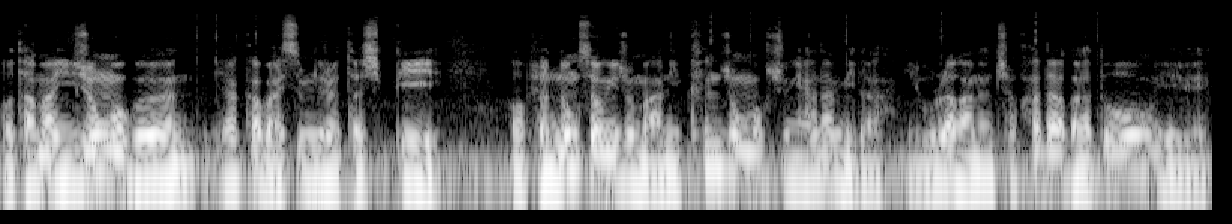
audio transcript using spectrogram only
어, 다만 이 종목은 아까 말씀드렸다시피 어, 변동성이 좀 많이 큰 종목 중에 하나입니다. 이 올라가는 척 하다가도 예,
